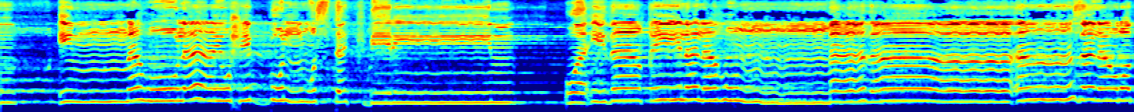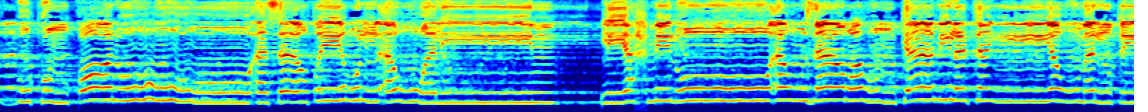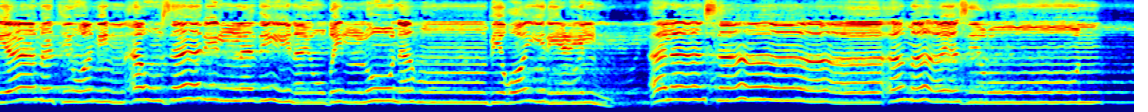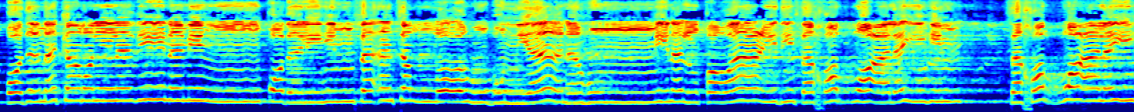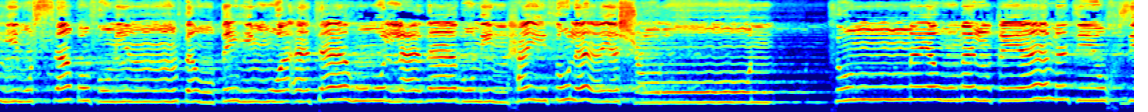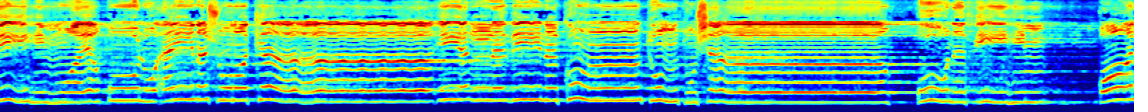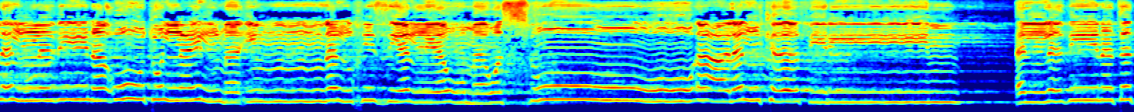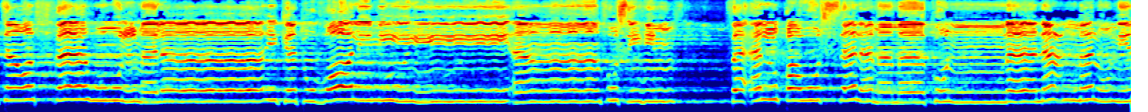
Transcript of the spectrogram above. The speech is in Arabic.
إنه لا يحب المستكبرين. وإذا قيل لهم أساطير الأولين ليحملوا أوزارهم كاملة يوم القيامة ومن أوزار الذين يضلونهم بغير علم ألا ساء ما يزرون قد مكر الذين من قبلهم الله بنيانهم من القواعد فخر عليهم فخر عليهم السقف من فوقهم وأتاهم العذاب من حيث لا يشعرون. ثم يوم القيامة يخزيهم ويقول أين شركائي كنتم تشاقون فيهم قال الذين أوتوا العلم إن الخزي اليوم والسوء على الكافرين الذين تتوفاهم الملائكة ظالمي أنفسهم فألقوا السلم ما كنا نعمل من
